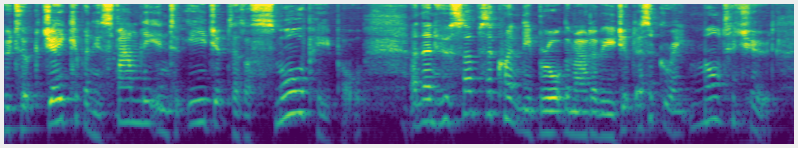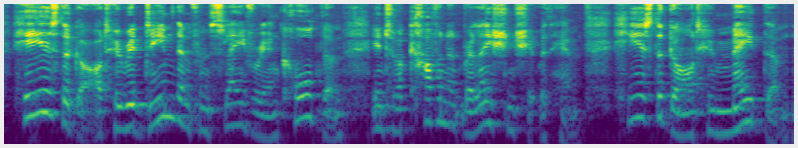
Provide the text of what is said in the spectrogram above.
who took Jacob and his family into Egypt as a small people, and then who subsequently brought them out of Egypt as a great multitude. He is the God who redeemed them from slavery and called them into a covenant relationship with him. He is the God who made them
